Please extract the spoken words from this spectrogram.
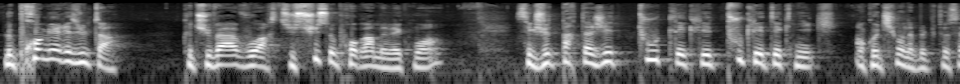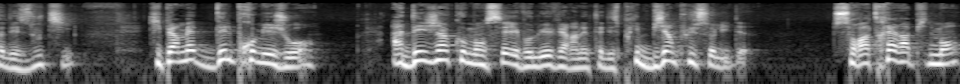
Le premier résultat que tu vas avoir si tu suis ce programme avec moi, c'est que je vais te partager toutes les clés, toutes les techniques. En coaching, on appelle plutôt ça des outils qui permettent dès le premier jour à déjà commencer à évoluer vers un état d'esprit bien plus solide. Tu sauras très rapidement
